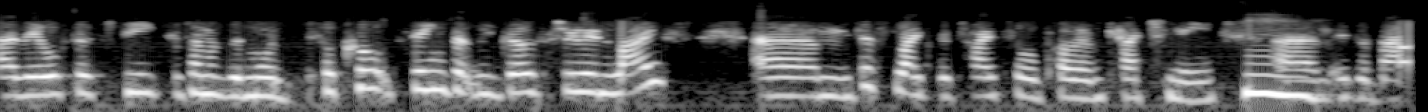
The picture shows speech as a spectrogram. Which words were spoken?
Uh, they also speak to some of the more difficult things that we go through in life. Um, just like the title poem "Catch Me" mm. um, is about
